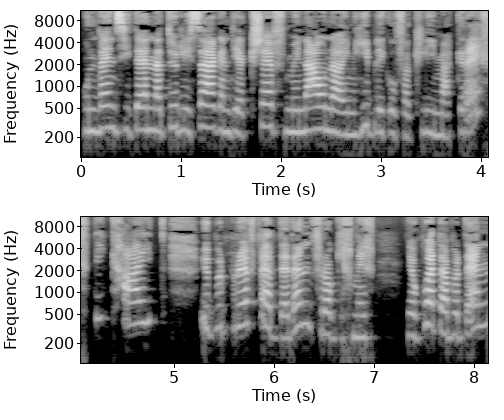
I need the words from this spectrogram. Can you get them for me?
Und wenn Sie dann natürlich sagen, die Geschäfte müssen auch noch im Hinblick auf eine Klimagerechtigkeit überprüft werden, dann frage ich mich, ja gut, aber dann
